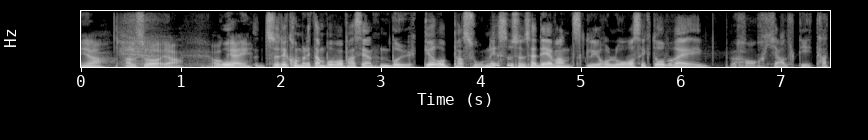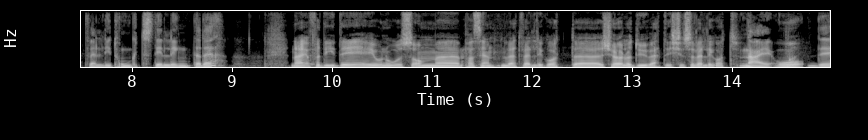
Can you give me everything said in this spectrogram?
Ja, altså Ja. OK. Og, så det kommer litt an på hva pasienten bruker, og personlig så syns jeg det er vanskelig å holde oversikt over. Jeg har ikke alltid tatt veldig tungt stilling til det. Nei, fordi det er jo noe som eh, pasienten vet veldig godt uh, sjøl, og du vet ikke så veldig godt. Nei, og det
